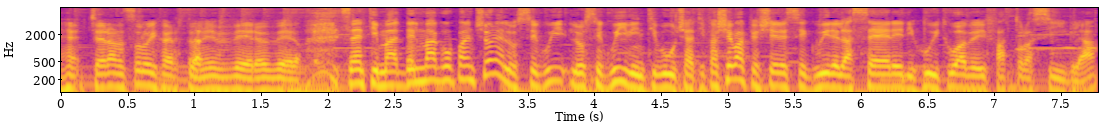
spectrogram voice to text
c'erano solo i cartoni, è vero, è vero. Senti, ma del Mago Pancione lo, segui, lo seguivi in tv? Cioè ti faceva piacere seguire la serie di cui tu avevi fatto la sigla?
